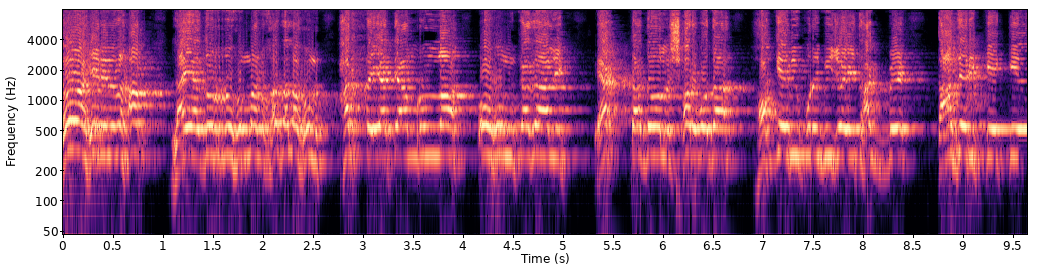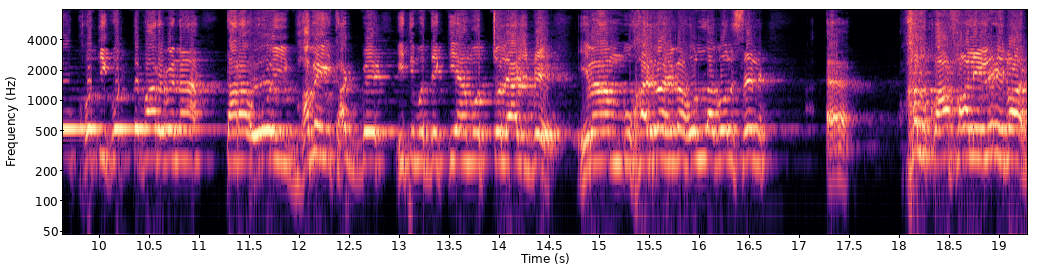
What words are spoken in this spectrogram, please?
যাহিরিল হক, লা ইয়াদুররুহুম মান খাযালাহুম হাত্তা ইয়াতি আমরুল্লাহ, ওয়া হুম কাযালিক। একটা দল সর্বদা হকের উপরে বিজয়ী থাকবে, তাদেরকে কেউ ক্ষতি করতে পারবে না, তারা ওইভাবেই থাকবে, ইতিমধ্যে কিয়ামত চলে আসবে। ইমাম বুখারী রাহিমাহুল্লাহ বলছেন খালক আফালিল ইবাদ।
